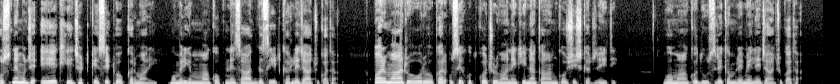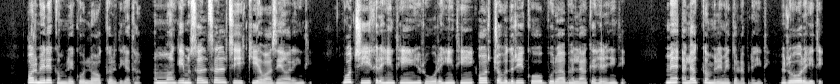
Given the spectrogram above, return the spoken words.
उसने मुझे एक ही झटके से ठोकर मारी। वो मेरी अम्मा को अपने साथ घसीट कर ले जा चुका था, और माँ रो रो कर उसे खुद को छुड़वाने की नाकाम कोशिश कर रही थी। वो माँ को दूसरे कमरे में ले जा चुका था, और मेरे कमरे को लॉक कर दिया था। अम्मा की मुसलसल चीख की आवाज़ें आ रही थीं। वो चीख रही थीं, रो रही थीं और चौधरी को बुरा भला कह रही थीं। मैं अलग कमरे में तड़प रही थी, रो रही थी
